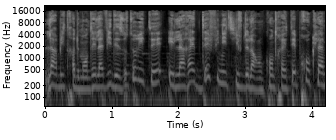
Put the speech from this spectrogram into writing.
l'arbitre a demandé l'avis des autorités et l'arrêt définitif de la rencontre a été proclamé.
